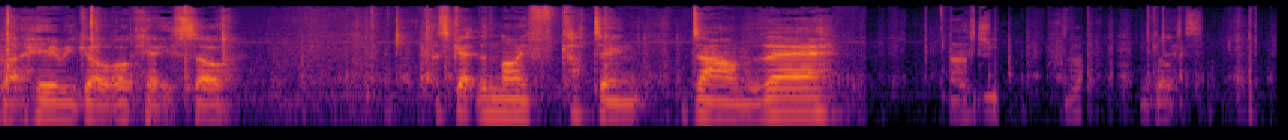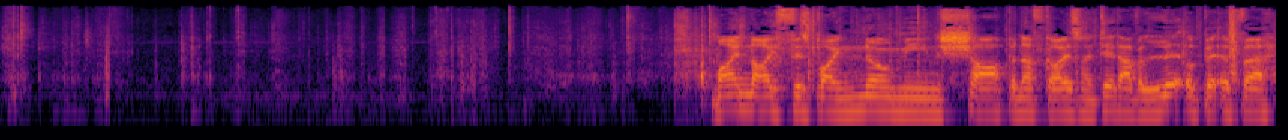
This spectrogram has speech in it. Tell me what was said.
But here we go. Okay, so let's get the knife cutting down there. My knife is by no means sharp enough, guys. I did have a little bit of a,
